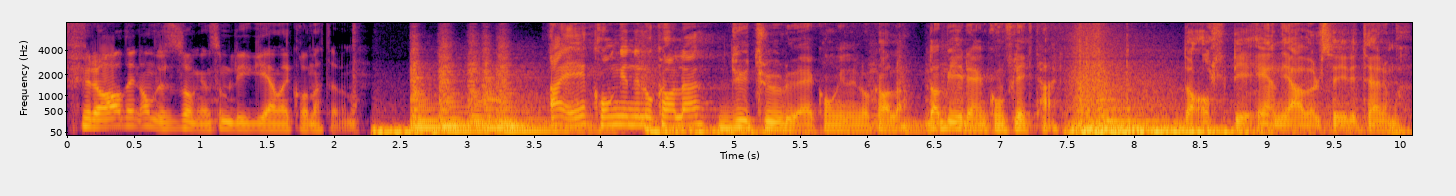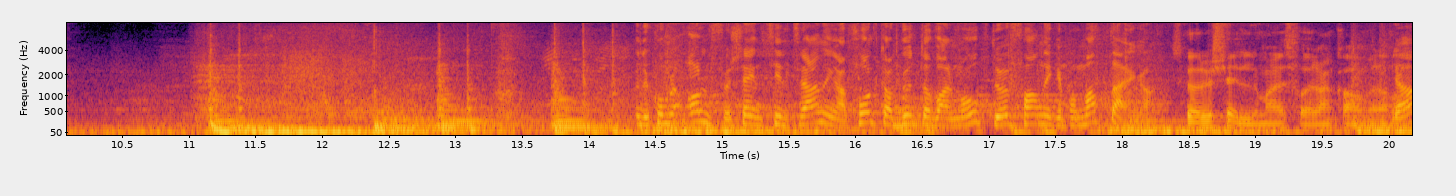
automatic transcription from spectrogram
fra den andre sesongen som ligger i NRK nett-TV nå. Jeg er kongen i lokalet. Du tror du er kongen i lokalet. Da blir det en konflikt her. Det er alltid en jævel som irriterer meg. Du kommer altfor sent til treninga. Folk har begynt å varme opp. Du er faen ikke på matta engang. Skal du skjelle meg ut foran kamera? nå? Ja,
